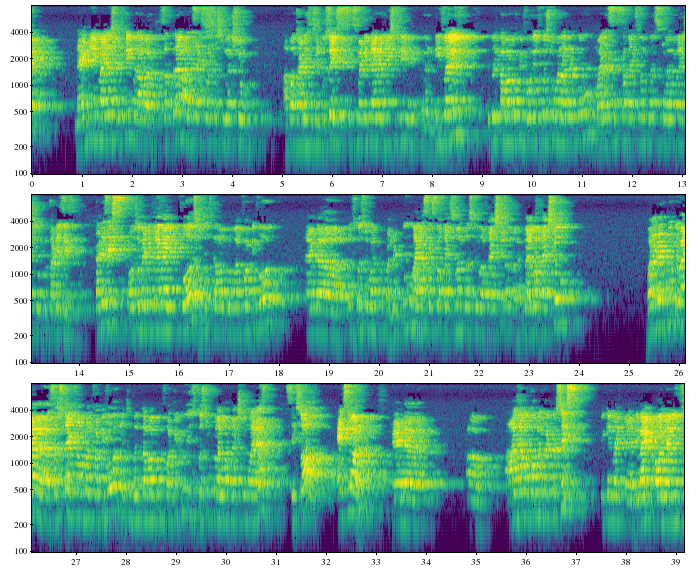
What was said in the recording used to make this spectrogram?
nineteen minus fifteen बराबर सत्रह minus x one plus two x two upon thirty six into six six multiply with these three these values it will come out to be 4 is equals to 102 minus 6 of x1 plus 12 of x2 from 36. 36 also multiplied by 4, so it comes out to 144 and uh, is equals to 102 minus 6 of x1 plus 2 of x2, uh, 12 of x2 102 divide, uh, subtract from 144, which will come up to 42 is equal to 12 of x2 minus 6 of x1. And uh, uh, all have a common factor 6. We can uh, divide all values,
